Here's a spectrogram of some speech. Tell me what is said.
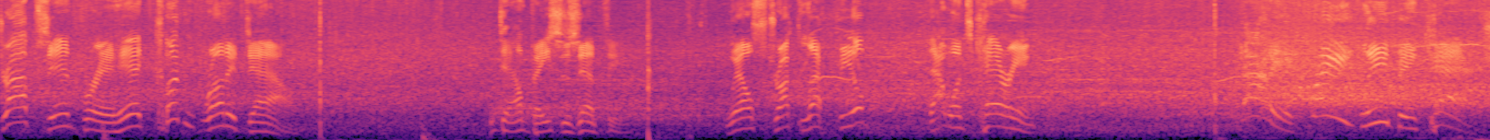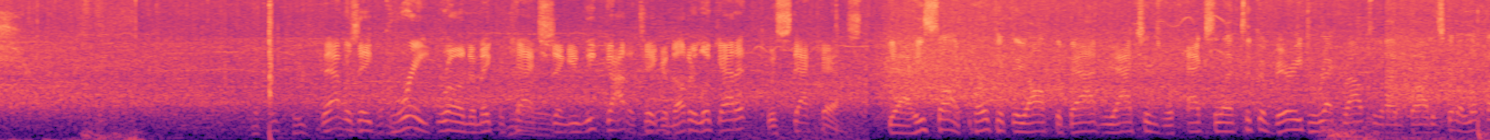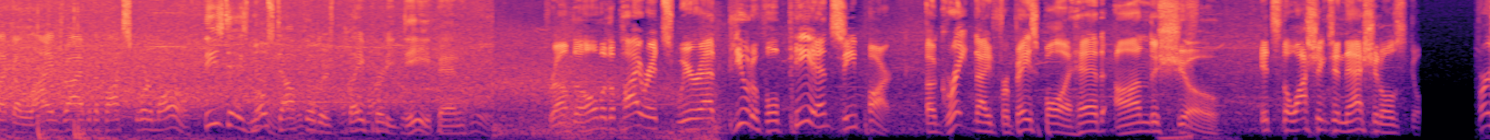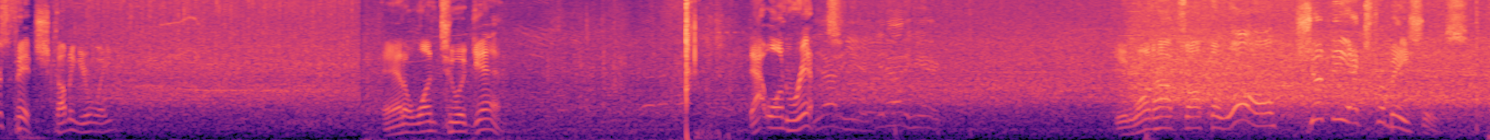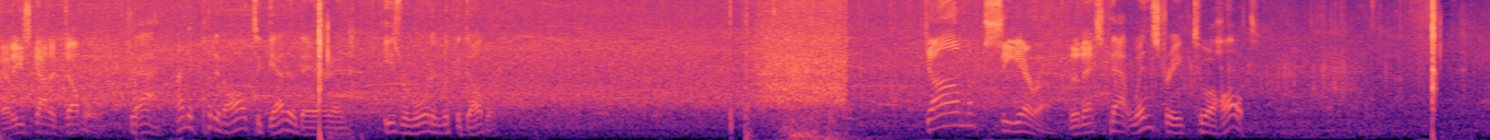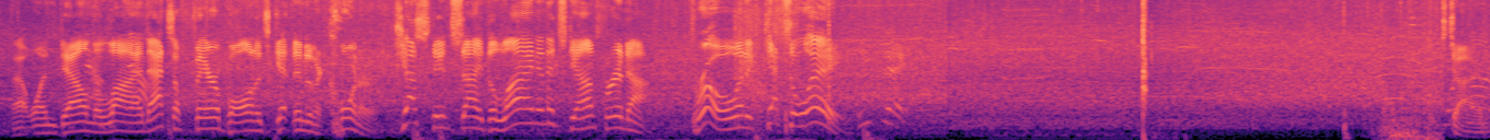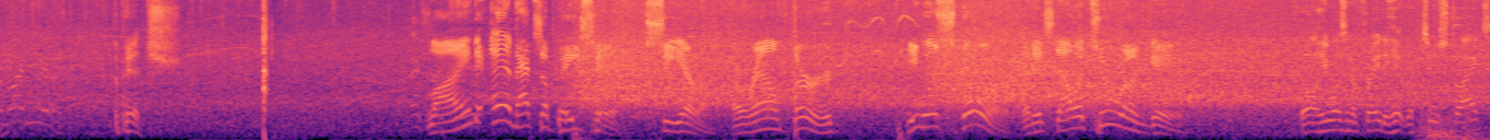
Drops in for a hit. Couldn't run it down. Down base is empty. Well struck left field. That one's carrying. Got it. Great leaping catch. The first baseman. That was a great run to make the catch, Singy. We got to take another look at it with StatCast. Yeah, he saw it perfectly off the bat. Reactions were excellent. Took a very direct route to the line. Thought it's going to look like a line drive in the box score tomorrow. These days, most outfielders play pretty deep, and From the home of the Pirates, we're at beautiful PNC Park. A great night for baseball ahead on the show. It's the Washington Nationals. First pitch coming your way. And a 1-2 again. That one ripped. Get out of here. Get out of here. And one hops off the wall. Should be extra bases. And he's got a double. Jack trying to put it all together there, and he's rewarded with the double. Dom Sierra, the next. That win streak to a halt. That one down the line. That's a fair ball, and it's getting into the corner. Just inside the line, and it's down for a knock. Throw, and it gets away. It's time. The pitch. Lined, and that's a base hit. Sierra around third. He will score, and it's now a two-run game. Well, he wasn't afraid to hit with two strikes.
